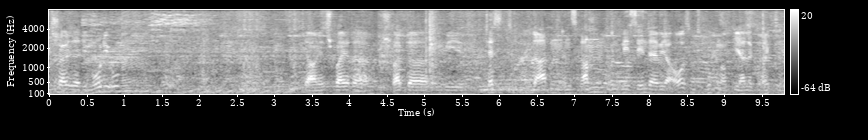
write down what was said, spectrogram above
Jetzt schaltet er die Modi um. Ja, und jetzt speichert er, schreibt er irgendwie Testdaten ins RAM und liest sie hinterher wieder aus, um zu gucken, ob die alle korrekt sind.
